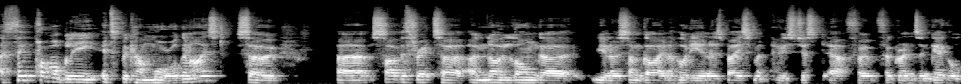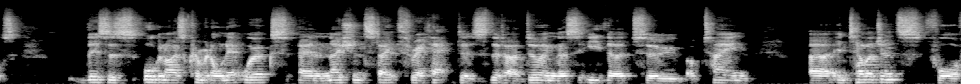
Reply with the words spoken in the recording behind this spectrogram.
I think probably it's become more organised. So uh, cyber threats are, are, no longer, you know, some guy in a hoodie in his basement who's just out for, for grins and giggles this is organized criminal networks and nation state threat actors that are doing this either to obtain uh, intelligence for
